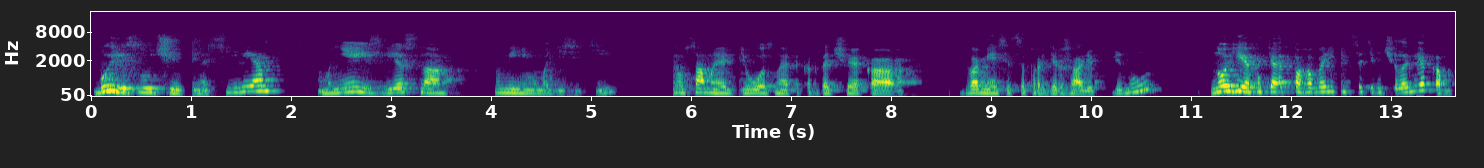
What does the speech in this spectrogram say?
Были случаи насилия. Мне известно ну, минимум о 10. Ну, самое одиозное – это когда человека два месяца продержали в плену. Многие хотят поговорить с этим человеком.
